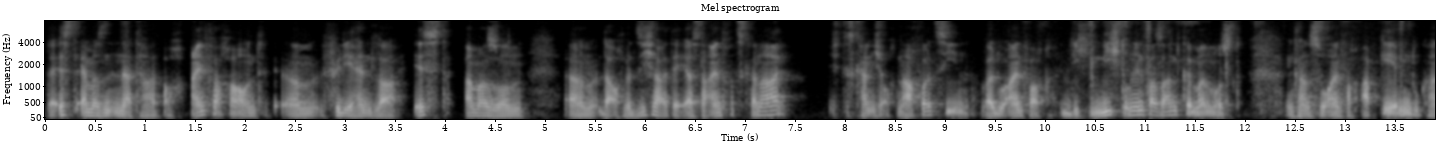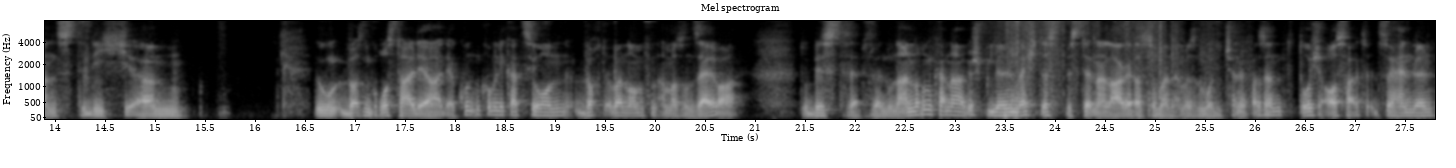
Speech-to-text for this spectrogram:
Da ist Amazon in der Tat auch einfacher und ähm, für die Händler ist Amazon ähm, da auch mit Sicherheit der erste Eintrittskanal. Ich, das kann ich auch nachvollziehen, weil du einfach dich nicht um den Versand kümmern musst. Den kannst du einfach abgeben. Du kannst dich, ähm, du wirst ein Großteil der, der Kundenkommunikation wird übernommen von Amazon selber. Du bist, selbst wenn du einen anderen Kanal bespielen möchtest, bist du in der Lage, das so beim Amazon Multi-Channel Versand durchaus halt zu handeln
